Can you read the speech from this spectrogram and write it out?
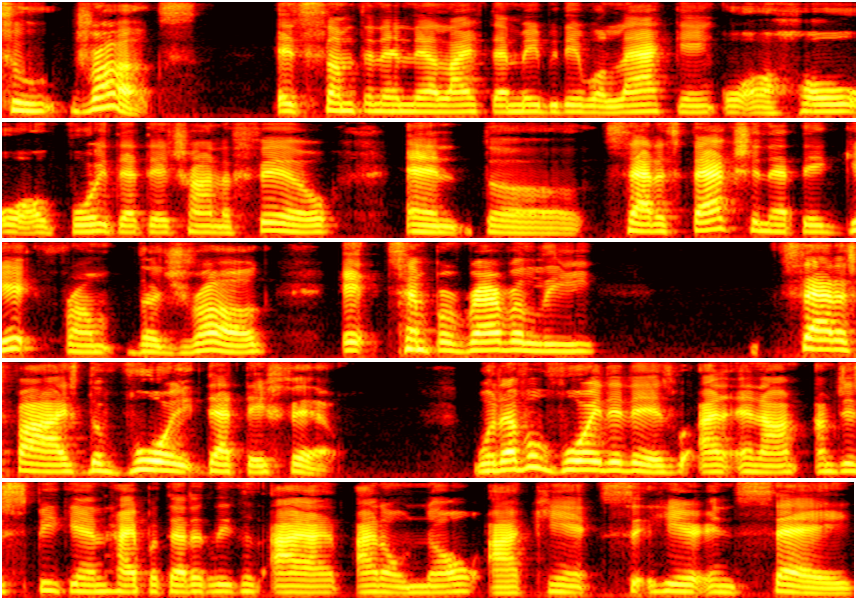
to drugs. It's something in their life that maybe they were lacking or a hole or a void that they're trying to fill. And the satisfaction that they get from the drug, it temporarily satisfies the void that they feel. Whatever void it is, and I'm, I'm just speaking hypothetically because I, I don't know. I can't sit here and say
